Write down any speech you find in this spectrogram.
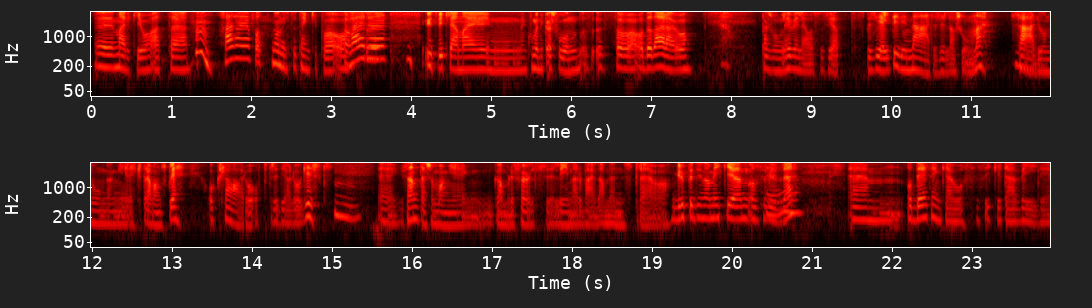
eh, merker jo at uh, hm, her har jeg fått noe nytt å tenke på. Og her eh, utvikler jeg meg innen kommunikasjon. Så, og det der er jo Personlig vil jeg også si at spesielt i de nære relasjonene så er det jo noen ganger ekstra vanskelig å klare å opptre dialogisk. Mm. Eh, det er så mange gamle følelser, innarbeida mønstre og gruppedynamikk igjen osv. Ja. Um, og det tenker jeg jo også sikkert er veldig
